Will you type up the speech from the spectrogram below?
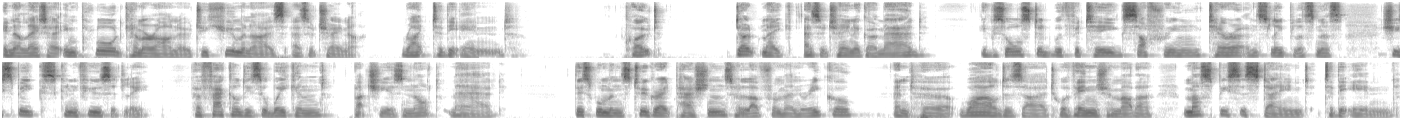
in a letter, implored Cammarano to humanize Azucena right to the end. Quote, Don't make Azucena go mad. Exhausted with fatigue, suffering, terror, and sleeplessness, she speaks confusedly. Her faculties are weakened, but she is not mad. This woman's two great passions, her love for Manrico and her wild desire to avenge her mother must be sustained to the end.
